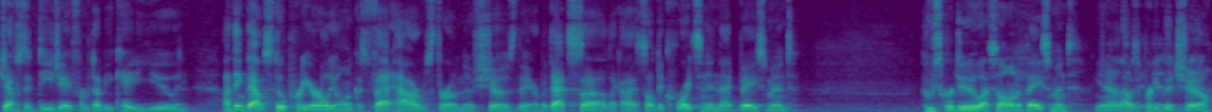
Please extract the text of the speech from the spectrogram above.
Jeff was a DJ from WKDU, and I think that was still pretty early on because Fat Howard was throwing those shows there. But that's uh, like I saw Die Kreuzen in that basement. Husker Du I saw in a basement. You know, That's that was a pretty good show.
